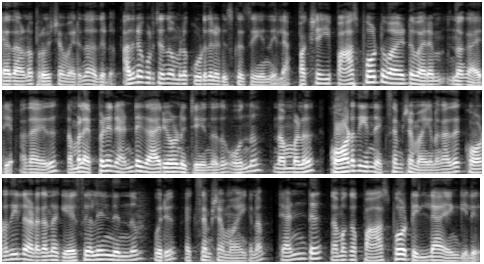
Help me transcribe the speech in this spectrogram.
ഏതാണോ പ്രൊവിഷൻ വരുന്നത് അതിടും അതിനെക്കുറിച്ചൊന്നും നമ്മൾ കൂടുതൽ ഡിസ്കസ് ചെയ്യുന്നില്ല. പക്ഷേ ഈ പാസ്പോർട്ടുമായിട്ട് വരുന്ന കാര്യം അതായത് നമ്മൾ എപ്പോഴും രണ്ട് കാര്യമാണ് ചെയ്യുന്നത്. ഒന്ന് നമ്മൾ കോടതിയിൽ നിന്ന് എക്സംഷൻ വാങ്ങിക്കണം. അതായത് കോടതിയിൽ നടക്കുന്ന കേസുകളിൽ നിന്നും ഒരു എക്സംഷൻ വാങ്ങിക്കണം. രണ്ട് നമുക്ക് പാസ്പോർട്ട് ഇല്ല എങ്കിൽ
